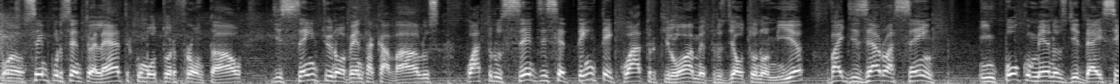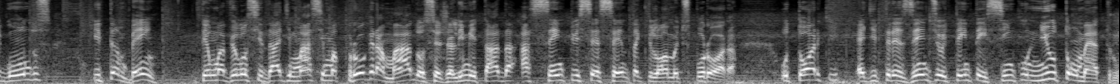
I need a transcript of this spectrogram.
Bom, é um 100% elétrico, motor frontal de 190 cavalos, 474 quilômetros de autonomia, vai de 0 a 100 em pouco menos de 10 segundos e também tem uma velocidade máxima programada, ou seja, limitada a 160 km por hora. O torque é de 385 Nm.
